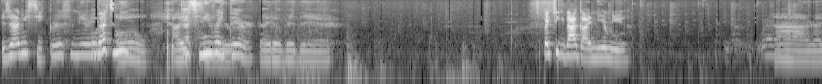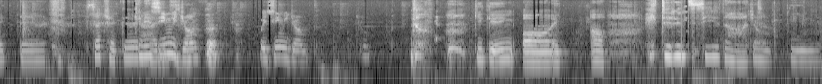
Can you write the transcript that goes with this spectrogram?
Is there any secrets near you? Oh, that's me. Oh, I That's me right there. Right over there. Spectate that guy near me. Ah, right there. Such a good. Can you see me spot. jump? Wait, see me jump. Kicking. Oh, I, oh, he didn't see that. Jumping.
